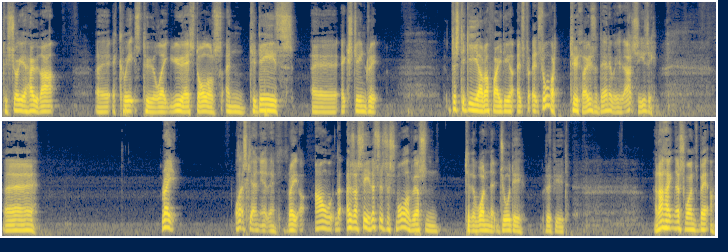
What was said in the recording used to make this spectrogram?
to show you how that uh, equates to like US dollars in today's uh, exchange rate. Just to give you a rough idea, it's it's over two thousand anyway. That's easy. Uh, right, let's get into it then. Right, I'll as I say, this is the smaller version to the one that Jody reviewed. And I think this one's better.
